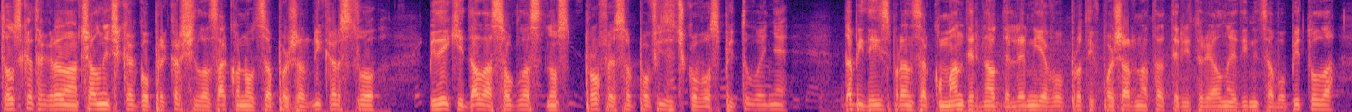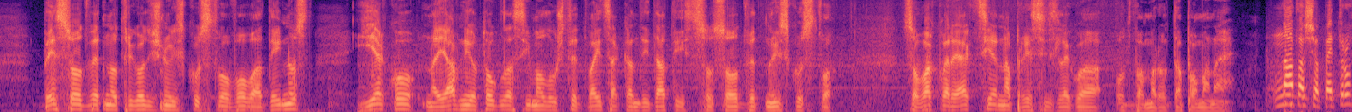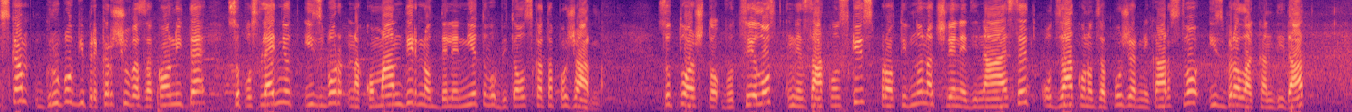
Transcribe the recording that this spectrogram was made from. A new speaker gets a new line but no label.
Битолската градоначалничка го прекршила законот за пожарникарство, бидејќи дала согласност професор по физичко воспитување да биде избран за командир на одделение во противпожарната територијална единица во Битола, без соодветно тригодишно искуство во оваа дејност, иако на јавниот оглас имало уште двајца кандидати со соодветно искуство. Со ваква реакција на прес излегува од ВМРО да поманае.
Наташа Петровска грубо ги прекршува законите со последниот избор на командир на одделението во Битолската пожарна. Со тоа што во целост незаконски спротивно на член 11 од Законот за пожарникарство избрала кандидат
